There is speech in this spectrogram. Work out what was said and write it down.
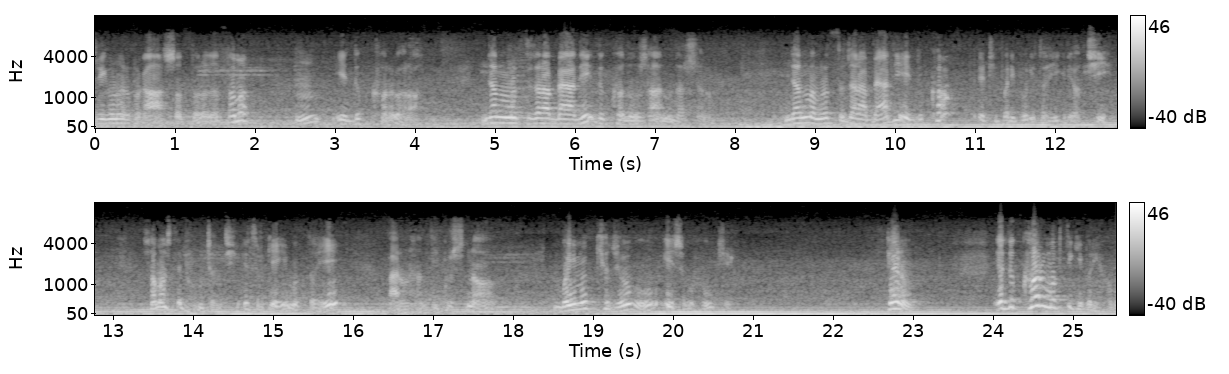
ତ୍ରିଗୁଣର ପ୍ରକାଶ ସତ୍ୱର ଯତମ ଏ ଦୁଃଖର ଘର ଜନ୍ମ ମୃତ୍ୟୁ ଦ୍ୱାରା ବ୍ୟାଧି ଦୁଃଖ ଦୋଷାନୁ ଦର୍ଶନ ଜନ୍ମ ମୃତ୍ୟୁ ଜରା ବ୍ୟାଧି ଏଇ ଦୁଃଖ ଏଠି ପରିପୂରିତ ହେଇକରି ଅଛି ସମସ୍ତେ ଭୋଗୁଛନ୍ତି ଏଥିରୁ କେହି ମୁକ୍ତ ହେଇ ପାରୁନାହାନ୍ତି କୃଷ୍ଣ ବୈମୁଖ୍ୟ ଯୋଗୁଁ ଏସବୁ ହେଉଛି ତେଣୁ ଏ ଦୁଃଖରୁ ମୁକ୍ତି କିପରି ହେବ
